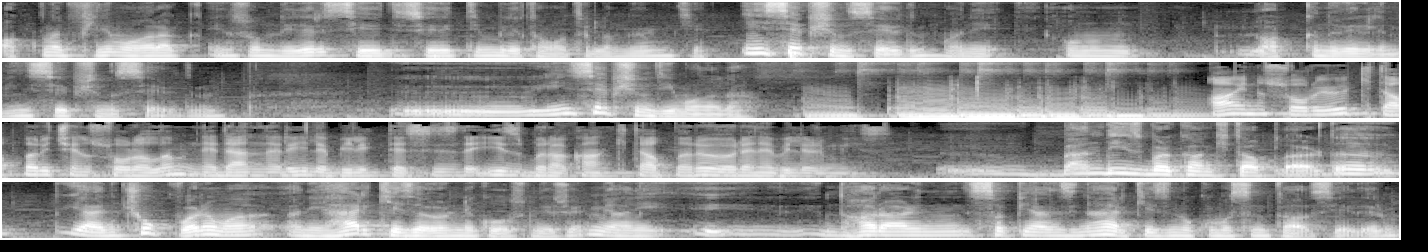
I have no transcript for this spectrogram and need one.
aklına film olarak en son neleri sevdi, seyrettiğimi bile tam hatırlamıyorum ki. Inception'ı sevdim. Hani onun hakkını verelim. Inception'ı sevdim. Ee, Inception diyeyim ona da. Aynı soruyu kitaplar için soralım. Nedenleriyle birlikte sizde iz bırakan kitapları öğrenebilir miyiz? Ben de iz bırakan kitaplarda yani çok var ama hani herkese örnek olsun diye söyleyeyim. Yani e, Harari'nin Sapiens'ini herkesin okumasını tavsiye ederim.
